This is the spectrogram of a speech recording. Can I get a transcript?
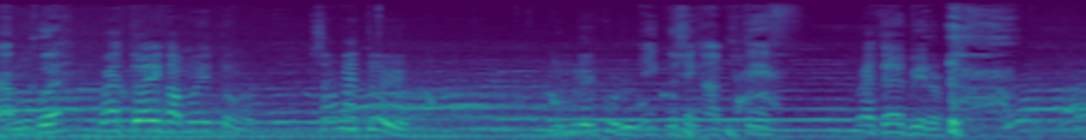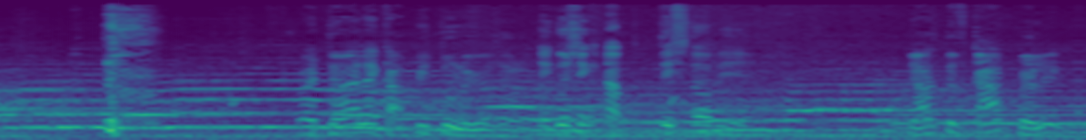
Kamu gue Wedoke kamu hitung. Sak wedok yo. 6 lekor. iku sing aktif. Wedoke piro? Wedoke lek gak pitu lho. Iku sing aktif tapi. Ya aktif kabel iku.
